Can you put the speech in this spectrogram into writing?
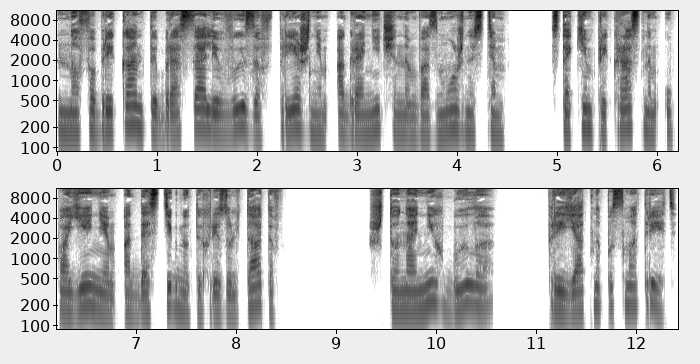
Но фабриканты бросали вызов прежним ограниченным возможностям с таким прекрасным упоением от достигнутых результатов, что на них было приятно посмотреть.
